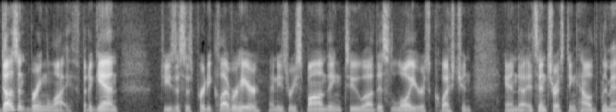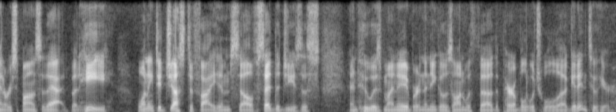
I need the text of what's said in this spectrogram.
doesn't bring life. But again, Jesus is pretty clever here, and he's responding to uh, this lawyer's question. And uh, it's interesting how the man responds to that. But he, wanting to justify himself, said to Jesus, And who is my neighbor? And then he goes on with uh, the parable, which we'll uh, get into here.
